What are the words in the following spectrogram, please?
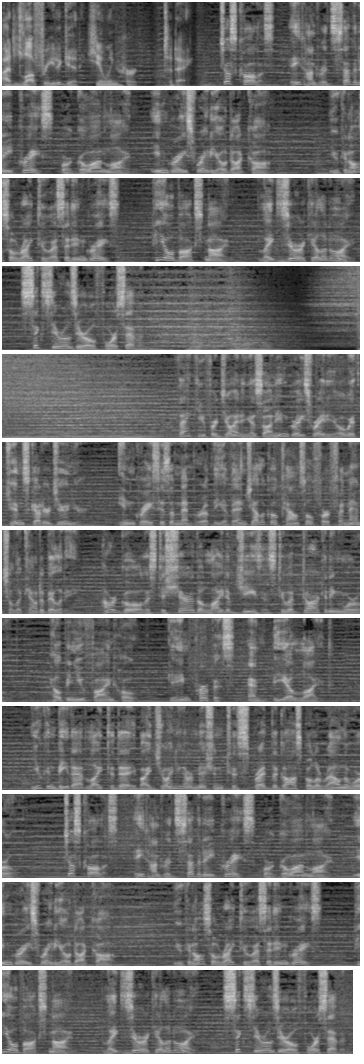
I'd love for you to get Healing Hurt. Today. Just call us 800 78 Grace or go online ingraceradio.com. You can also write to us at In Grace, P.O. Box 9, Lake Zurich, Illinois 60047. Thank you for joining us on In Grace Radio with Jim Scudder Jr. In Grace is a member of the Evangelical Council for Financial Accountability. Our goal is to share the light of Jesus to a darkening world, helping you find hope, gain purpose, and be a light. You can be that light today by joining our mission to spread the gospel around the world. Just call us 800 78 Grace or go online ingraceradio.com. You can also write to us at InGrace, P.O. Box 9, Lake Zurich, Illinois 60047.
